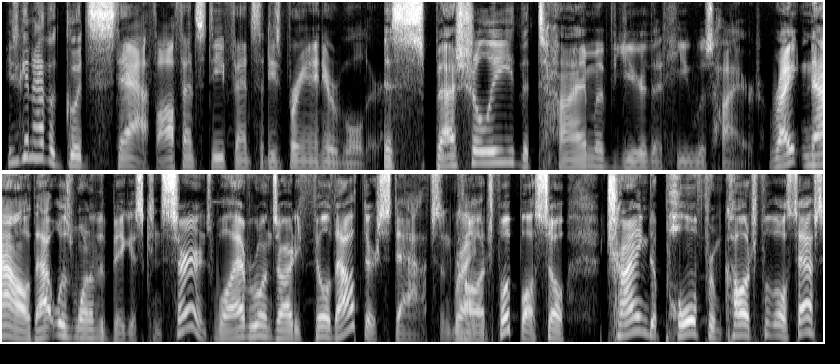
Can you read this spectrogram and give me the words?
He's going to have a good staff, offense, defense, that he's bringing in here to Boulder. especially the time of year that he was hired. Right now, that was one of the biggest concerns. Well, everyone's already filled out their staffs in Right. college football. So, trying to pull from college football staffs,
